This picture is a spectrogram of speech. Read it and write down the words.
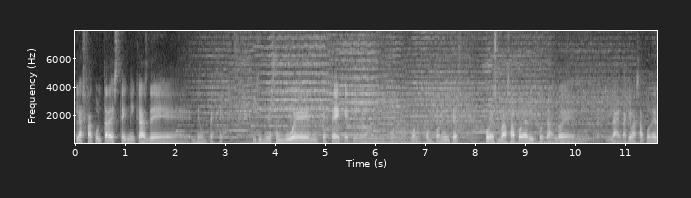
las facultades técnicas de, de un PC y si tienes un buen PC que tiene unos buenos componentes, pues vas a poder disfrutarlo. la verdad que vas a poder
